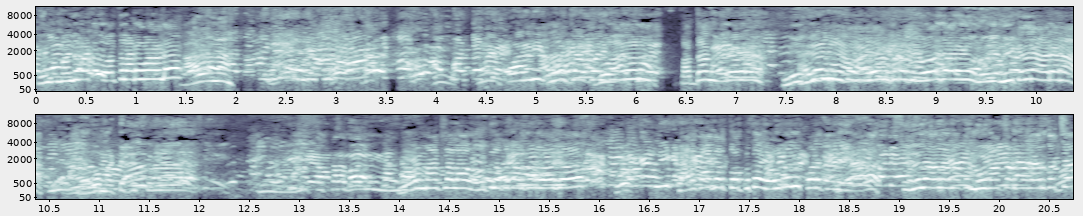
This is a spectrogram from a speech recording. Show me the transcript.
ఎంతమంది పట్టు వంతలు అడగమన్నాడు? నువ్వు ఆగనా పద్దాకు మరేవరా నీ నువ్వు నీకెదురే ఆరేనా? ఏవో మట్టి ఏం మాట్లాడాలా? వంతుల పడుతున్నావు రోజు? కడకాకర తొక్కుతో ఎవరు కొడకండి అన్నప్పుడు నువ్వు మాట్లాడుతున్నా ఎవరికి వచ్చా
